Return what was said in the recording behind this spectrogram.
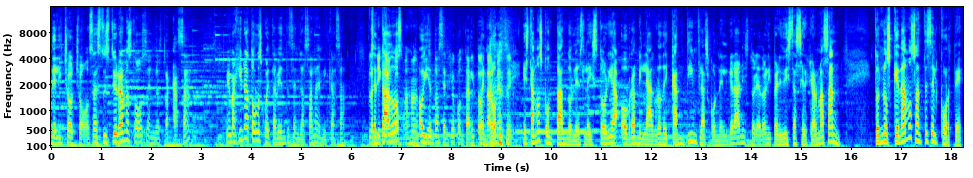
delichocho. O sea, estuviéramos todos en nuestra casa, me imagino a todos los cuentavientes en la sala de mi casa, Platicando, sentados, ajá. oyendo a Sergio contar el cuento. Estamos contándoles la historia obra milagro de Cantinflas con el gran historiador y periodista Sergio Almazán. Entonces nos quedamos antes del corte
